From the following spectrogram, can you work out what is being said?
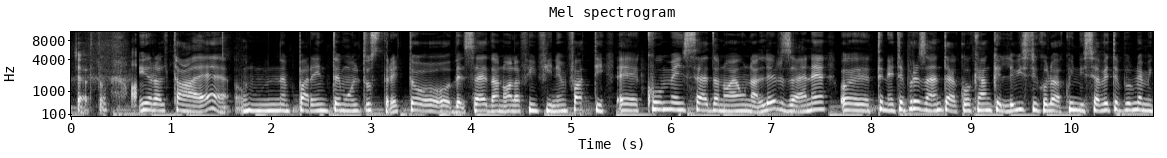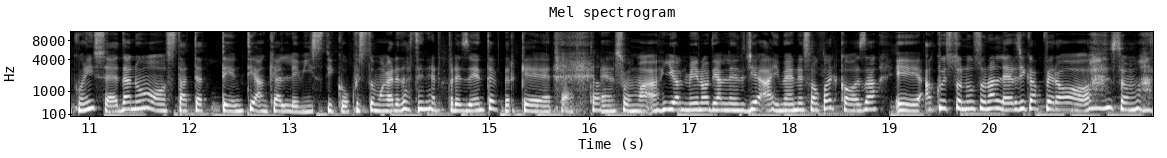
certo, certo. In realtà è un parente molto stretto del sedano alla fin fine, infatti eh, come il sedano è un allergene, eh, tenete presente ecco, che anche il levistico lo è, quindi se avete problemi con il sedano state attenti anche al levistico, questo magari da tenere presente perché certo. eh, insomma io almeno di allergia ahimè ne so qualcosa e a questo non sono allergica, però insomma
